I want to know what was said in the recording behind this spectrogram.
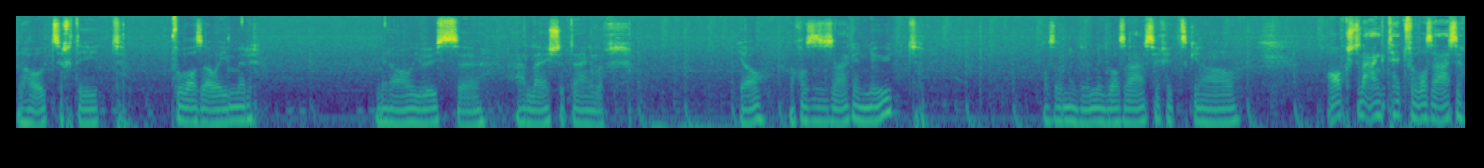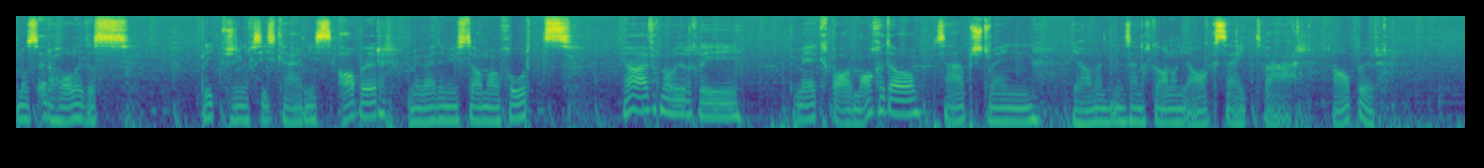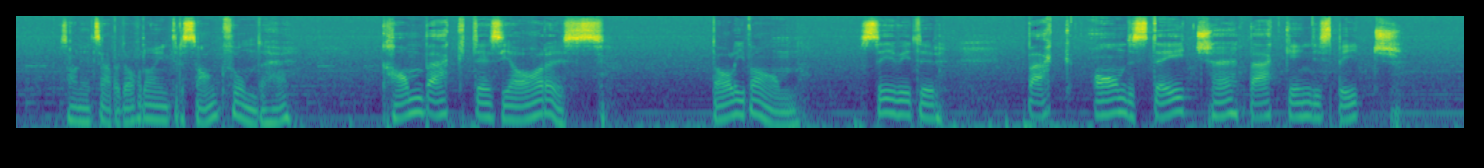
Er hält sich dort, von was auch immer. Wir alle wissen, er leistet eigentlich, ja, man kann es so sagen, nichts. Also mit, mit was er sich jetzt genau angestrengt hat, von was er sich muss erholen muss, das bleibt wahrscheinlich sein Geheimnis. Aber wir werden uns da mal kurz, ja, einfach mal wieder ein bisschen bemerkbar machen da, selbst wenn, ja, wenn es eigentlich gar noch nicht angesagt wäre. Aber, das habe ich jetzt eben doch noch interessant gefunden, he? Comeback des Jahres. Taliban. Sie wieder back on the stage, he? back in this bitch.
